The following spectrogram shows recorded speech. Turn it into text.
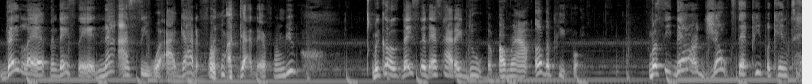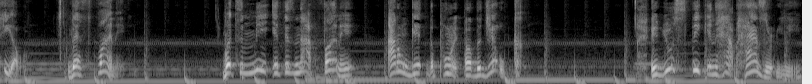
they laughed and they said, Now I see where I got it from. I got that from you. Because they said that's how they do around other people. But see, there are jokes that people can tell that's funny. But to me, if it's not funny, I don't get the point of the joke. If you're speaking haphazardly,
